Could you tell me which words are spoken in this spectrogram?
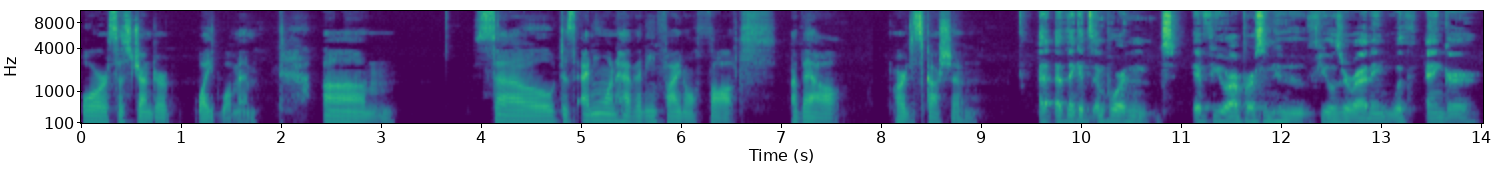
or cisgendered white woman. Um, so, does anyone have any final thoughts about our discussion? I think it's important if you are a person who fuels your writing with anger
